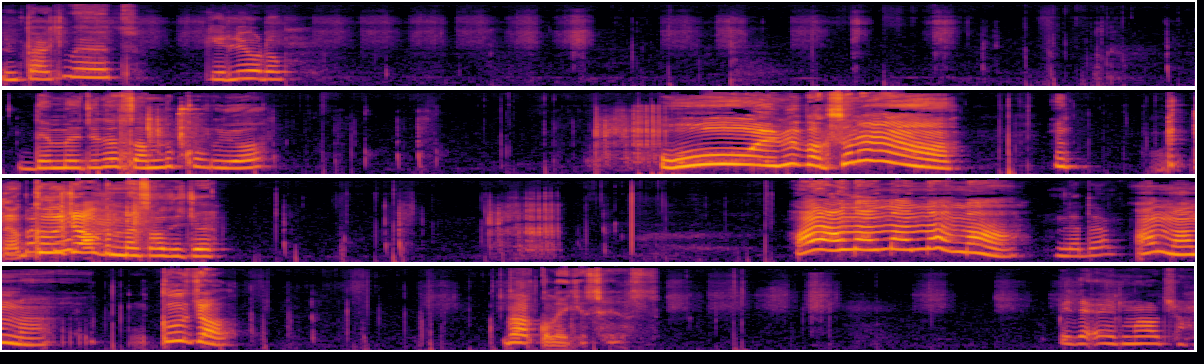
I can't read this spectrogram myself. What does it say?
Beni takip et. Geliyorum. Demircide sandık oluyor. Oo Emre baksana. Kılıç aldım ben sadece. Hayır alma alma alma alma. Neden? Alma alma. Kılıç al. Daha kolay keseriz. Bir de elma alacağım.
